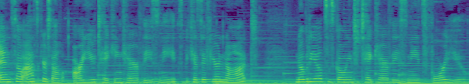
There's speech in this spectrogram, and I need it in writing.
And so ask yourself are you taking care of these needs? Because if you're not, nobody else is going to take care of these needs for you.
